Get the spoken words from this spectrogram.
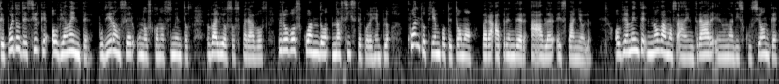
Te puedo decir que obviamente pudieron ser unos conocimientos valiosos para vos, pero vos cuando naciste, por ejemplo, ¿cuánto tiempo te tomó para aprender a hablar español? Obviamente no vamos a entrar en una discusión que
